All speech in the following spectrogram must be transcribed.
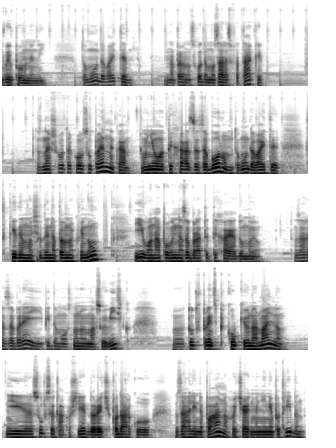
виповнений. Тому давайте, напевно, сходимо зараз в атаки. Знайшов такого суперника, у нього тиха за забором, тому давайте скинемо сюди, напевно, квіну, і вона повинна забрати тиха, я думаю. Зараз забере і підемо основною масою військ. Е, Тут, в принципі, кубків нормально, і ресурси також є. До речі, подарку взагалі непогано, хоча він мені не потрібен.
